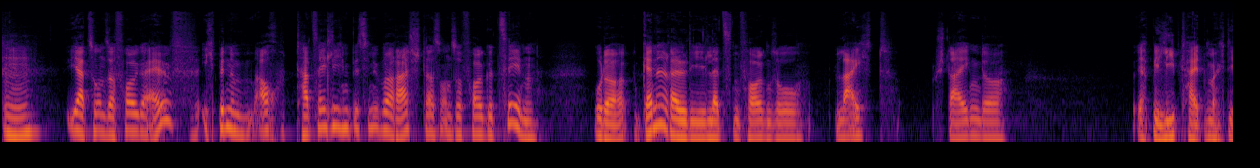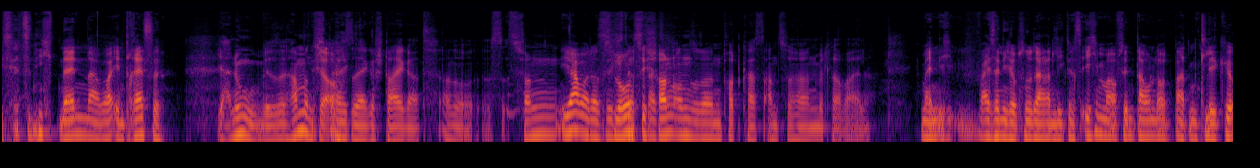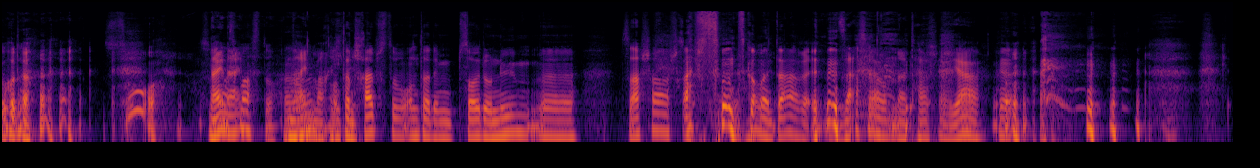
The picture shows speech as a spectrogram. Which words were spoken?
Mhm. Ja, zu unserer Folge 11. Ich bin auch tatsächlich ein bisschen überrascht, dass unsere Folge 10 oder generell die letzten Folgen so leicht steigender ja, Beliebtheit möchte ich es jetzt nicht nennen, aber Interesse. Ja, nun, wir haben uns ja auch sehr gesteigert. Also es ist schon, Ja, aber das es lohnt das- sich das- schon, unseren Podcast anzuhören mittlerweile. Ich meine, ich weiß ja nicht, ob es nur daran liegt, dass ich immer auf den Download-Button klicke oder. So, so Nein, nein. machst du. Nein, mach ich Und dann nicht. schreibst du unter dem Pseudonym äh, Sascha, schreibst du uns Kommentare. Sascha und Natascha, ja. Ja.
